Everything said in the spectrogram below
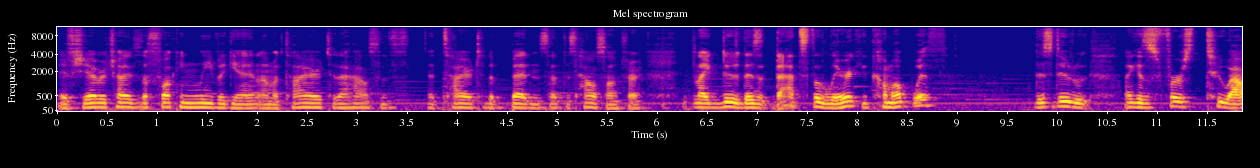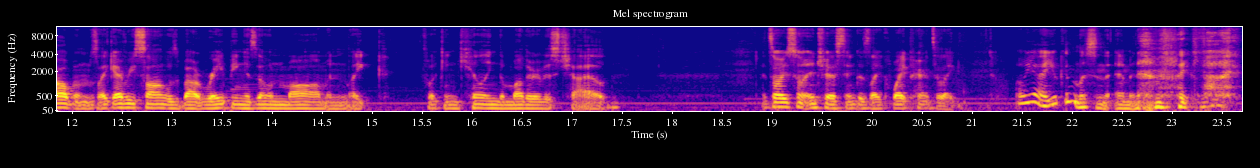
if she ever tries to fucking leave again, I'm a tire to the house a tire to the bed and set this house on fire. Like, dude, this, that's the lyric you come up with? This dude, like, his first two albums, like, every song was about raping his own mom and, like, fucking killing the mother of his child. It's always so interesting because, like, white parents are like, oh, yeah, you can listen to Eminem. like, fuck.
